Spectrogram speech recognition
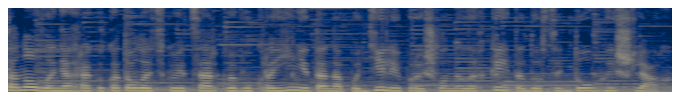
Становлення греко-католицької церкви в Україні та на Поділлі пройшло нелегкий та досить довгий шлях.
